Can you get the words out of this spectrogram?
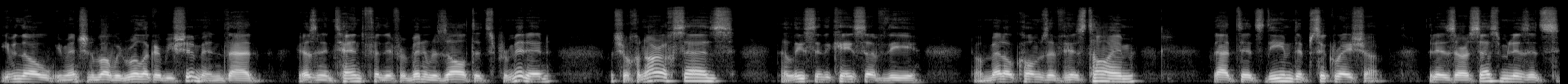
Even though we mentioned above, we rule like Rabbi Shimon that if he doesn't intend for the forbidden result, it's permitted. But Shulchan Aruch says, at least in the case of the know, metal combs of his time, that it's deemed a psik reisha. That is, our assessment is it's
